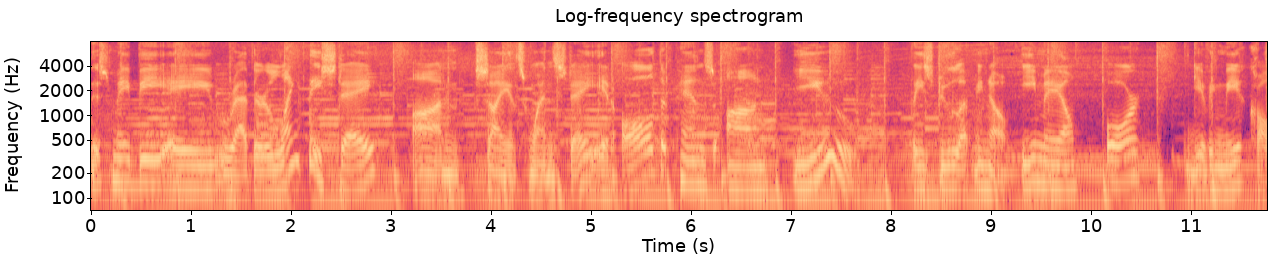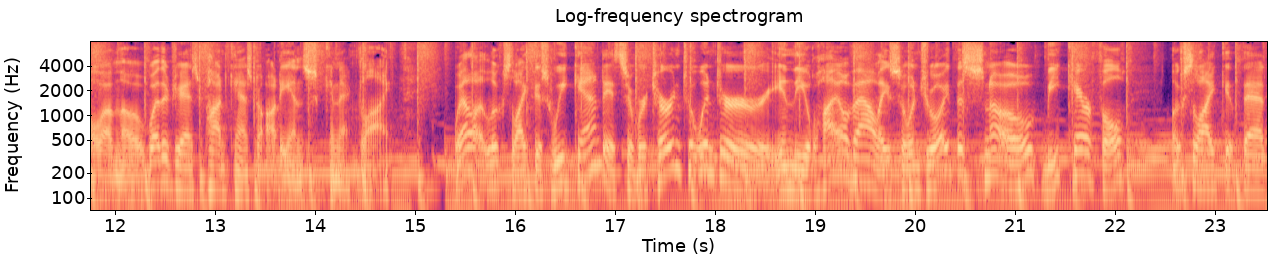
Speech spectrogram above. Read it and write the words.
This may be a rather lengthy stay on Science Wednesday. It all depends on you. Please do let me know. Email or giving me a call on the Weather Jazz Podcast Audience Connect line. Well, it looks like this weekend it's a return to winter in the Ohio Valley, so enjoy the snow. Be careful. Looks like that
